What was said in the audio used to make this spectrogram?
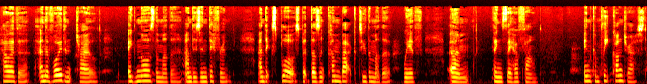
However, an avoidant child ignores the mother and is indifferent and explores but doesn't come back to the mother with um, things they have found. In complete contrast,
